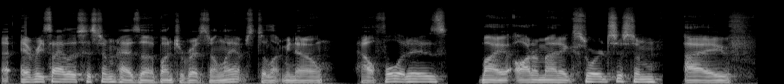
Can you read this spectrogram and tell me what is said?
Uh, every silo system has a bunch of redstone lamps to let me know how full it is. My automatic storage system, I've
